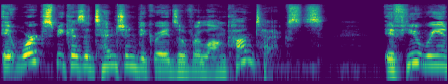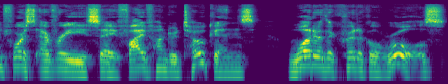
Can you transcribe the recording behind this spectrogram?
It works because attention degrades over long contexts. If you reinforce every, say, 500 tokens, what are the critical rules?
